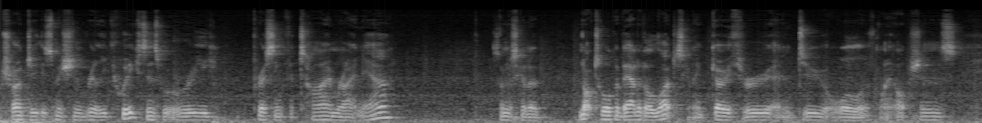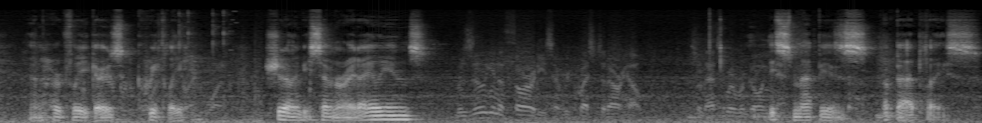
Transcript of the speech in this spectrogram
Try to do this mission really quick since we're already pressing for time right now. So I'm just going to not talk about it a lot, just going to go through and do all of my options and hopefully it goes quickly. Should only be seven or eight aliens. Brazilian authorities have requested our help. So that's where we're going. This map is a bad place.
